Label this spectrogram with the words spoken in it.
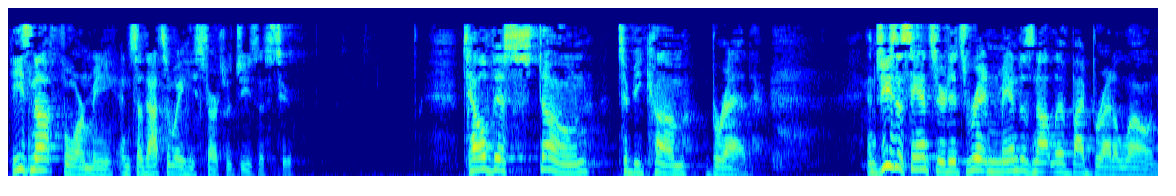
He's not for me. And so that's the way he starts with Jesus too. Tell this stone to become bread. And Jesus answered, It's written, man does not live by bread alone.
